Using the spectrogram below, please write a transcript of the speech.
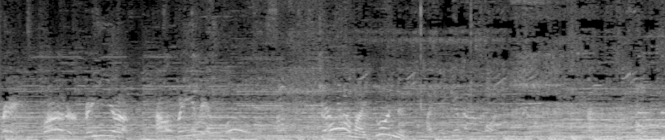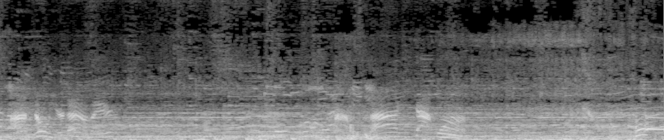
Hey, butter, bring me up. Call me this. Oh my goodness. I got one.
